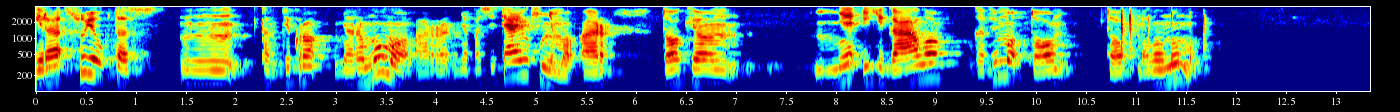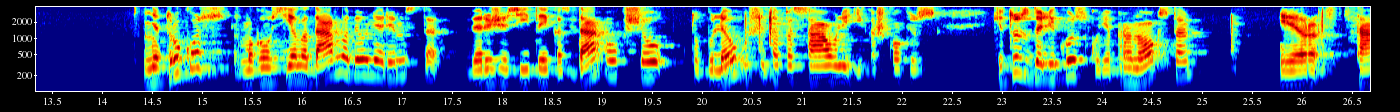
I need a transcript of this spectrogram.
yra sujauktas mm, tam tikro neramumo ar nepasitenkinimo ar tokio ne iki galo gavimo to, to malonumo. Netrukus žmogaus siela dar labiau nerimsta veržiasi į tai, kas dar aukščiau, tobuliau už šitą pasaulį, į kažkokius kitus dalykus, kurie pranoksta. Ir tą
